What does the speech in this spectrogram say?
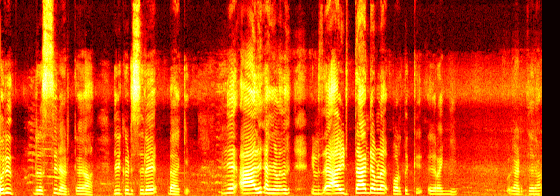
ഒരു ഡ്രസ്സിനടുക്ക ഇതിൽ കിഡ്സിലെ ബാക്ക്. പിന്നെ ആര് ഞങ്ങൾ ആ എടുത്താണ്ട് നമ്മളെ പുറത്തേക്ക് ഇറങ്ങി. അടുത്തരാം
